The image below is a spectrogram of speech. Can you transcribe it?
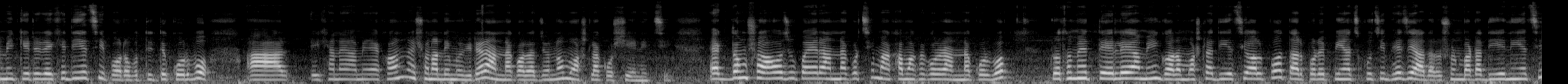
আমি কেটে রেখে দিয়েছি, পরবর্তীতে করব। আর এখানে আমি এখন সোনালি মুরগিটা রান্না করার জন্য মশলা কষিয়ে নিচ্ছি। একদম সহজ উপায়ে রান্না করছি, মাখা মাখা করে রান্না করব। প্রথমে তেলে আমি গরম মশলা দিয়েছি অল্প, তারপরে পেঁয়াজ কুচি ভেজে আদা রসুন বাটা দিয়ে নিয়েছি।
